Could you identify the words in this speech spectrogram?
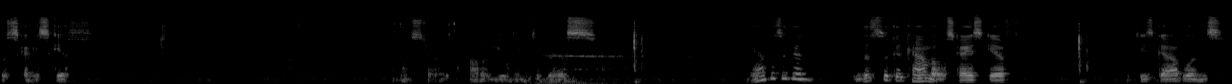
with Sky Skiff. I'm gonna start auto yielding to this. Yeah, that's a good. This is a good combo. Sky Skiff with these goblins.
